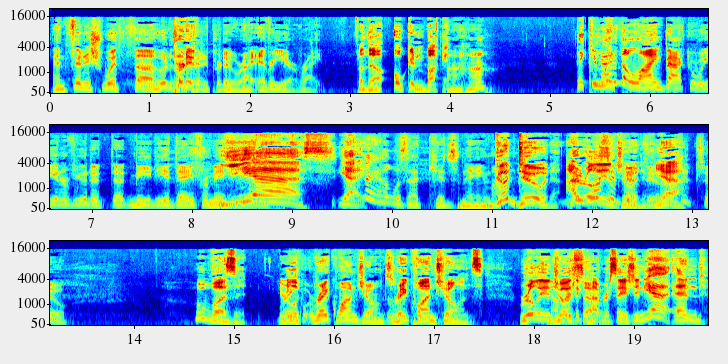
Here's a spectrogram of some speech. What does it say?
And finish with uh, who do Purdue. they finish? Purdue, right? Every year, right? For the Oaken Bucket. Uh huh. They can Do you remember win. the linebacker we interviewed at, at Media Day from Indiana? Yes. Yeah. What the hell was that kid's name? Good dude. I really enjoyed it. Yeah. I did too. Who was it? You're Ra- Reakwon Jones. Reakwon Jones. Really enjoyed Number the seven. conversation. Yeah, and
